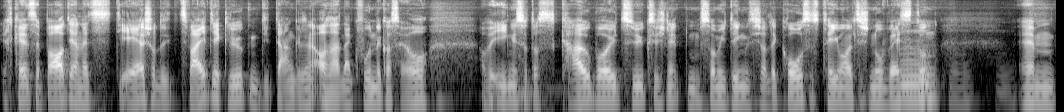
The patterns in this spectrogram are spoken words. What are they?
ich kenne ein paar, die haben jetzt die erste oder die zweite geschaut und die denken dann, also haben dann gefunden, also, ja, aber irgendwie so das Cowboy-Zeug ist nicht so mein Ding, es ist halt ein großes Thema, es ist nur Western. Mhm. Ähm,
